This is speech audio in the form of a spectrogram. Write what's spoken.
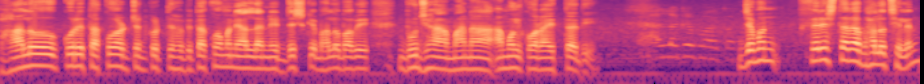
ভালো করে তাকওয়া অর্জন করতে হবে। তাকওয়া মানে আল্লাহর নির্দেশকে ভালোভাবে বুঝা মানা আমল করা ইত্যাদি। যেমন ফেরেশতারা ভালো ছিলেন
